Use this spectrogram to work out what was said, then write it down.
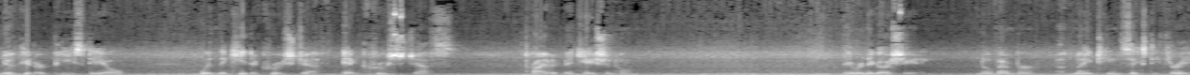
nuclear peace deal with Nikita Khrushchev at Khrushchev's private vacation home. They were negotiating November of 1963.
